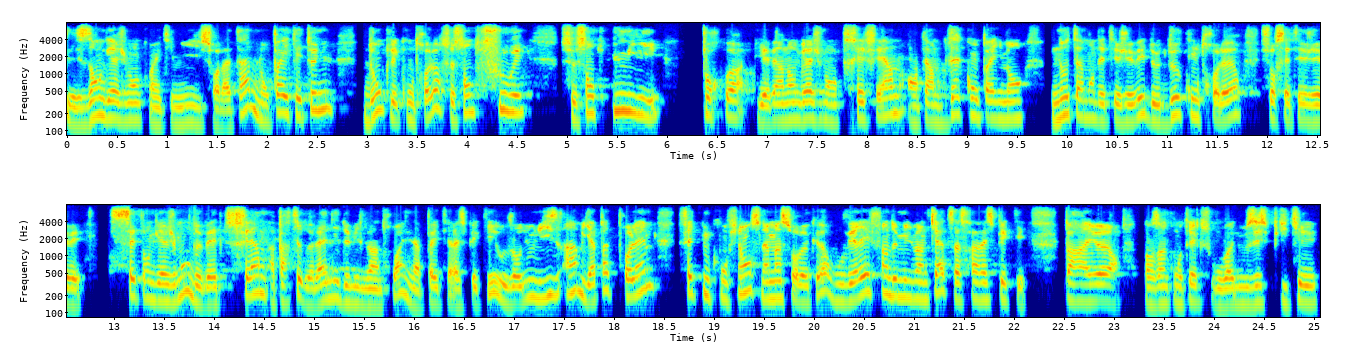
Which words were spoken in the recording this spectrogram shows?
Les engagements qui ont été mis sur la table n'ont pas été tenus. Donc les contrôleurs se sentent floués, se sentent humiliés. Pourquoi Il y avait un engagement très ferme en termes d'accompagnement, notamment des TGV, de deux contrôleurs sur ces TGV. Cet engagement devait être ferme à partir de l'année 2023. Il n'a pas été respecté. Aujourd'hui, on nous dit ah mais il n'y a pas de problème, faites-nous confiance, la main sur le cœur. Vous verrez, fin 2024, ça sera respecté. Par ailleurs, dans un contexte où on va nous expliquer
